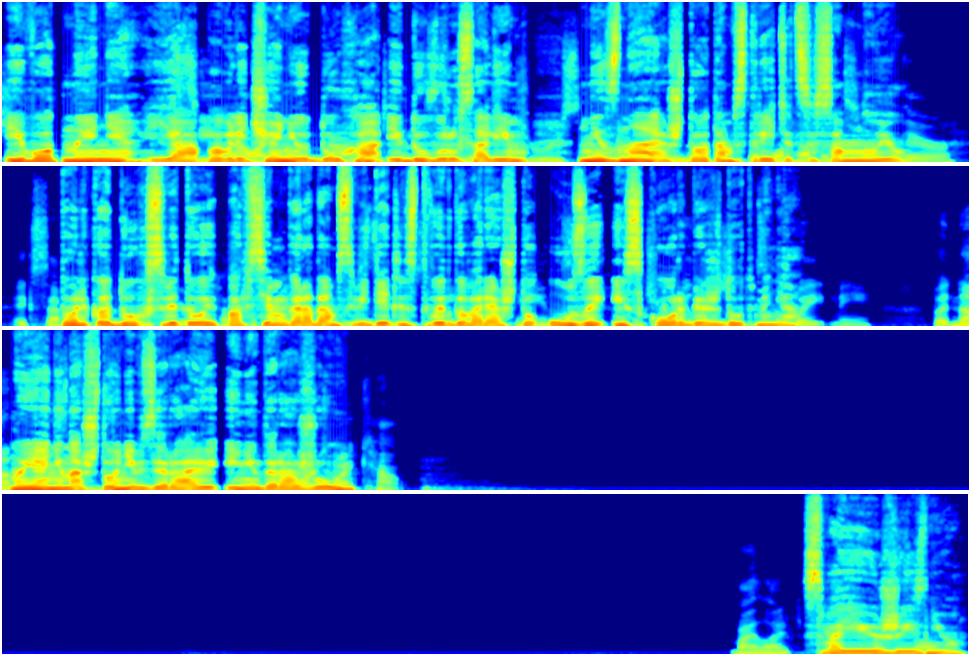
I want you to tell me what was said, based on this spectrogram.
И вот ныне я, по влечению Духа, иду в Иерусалим, не зная, что там встретится со мною. Только Дух Святой по всем городам свидетельствует, говоря, что узы и скорби ждут меня. Но я ни на что не взираю и не дорожу, своей жизнью.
